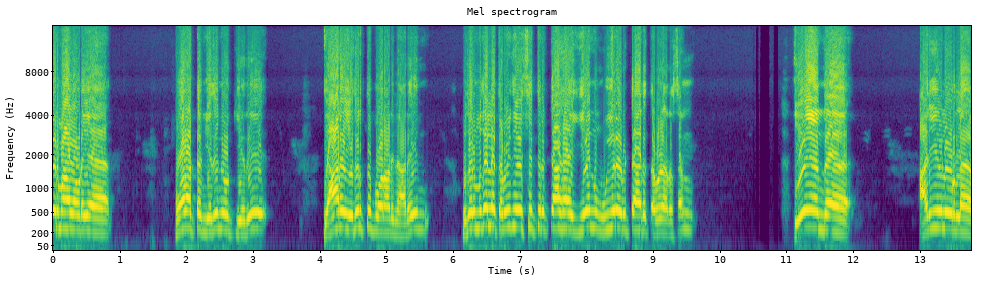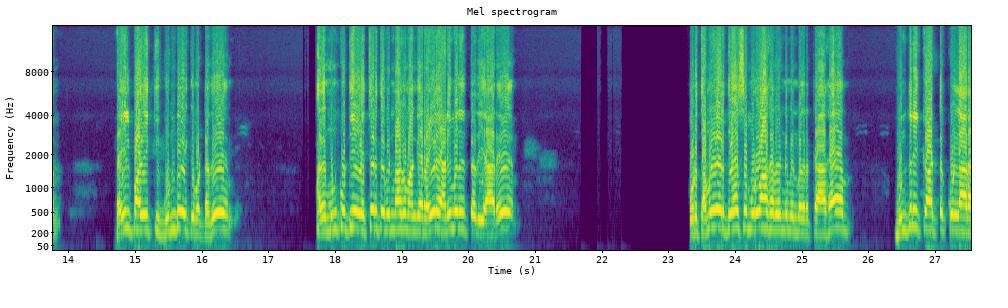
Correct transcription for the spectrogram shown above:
பெருமாளுடைய போராட்டம் எதை நோக்கியது? யாரை எதிர்த்து போராடினாரு? முதல் முதல்ல தமிழ் தேசியத்திற்காக ஏன் உயிரை விட்டாரு தமிழரசன்? ஏன் அந்த அரியலூர்ல ரயில் பாதைக்கு குண்டு வைக்கப்பட்டது? அதை முன்கூட்டியே எச்சரித்த பின்பாக அங்கே ரயிலை அனுமதித்தது யாரு? ஒரு தமிழர் தேசம் உருவாக வேண்டும் என்பதற்காக முந்திரி காட்டுக்குள்ளார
